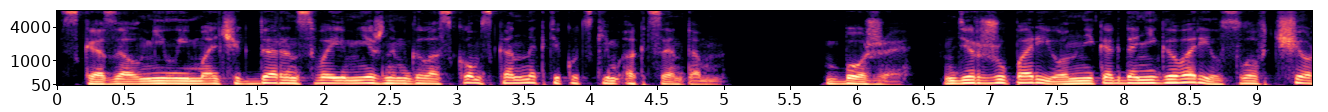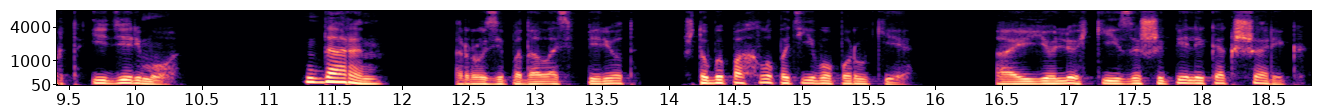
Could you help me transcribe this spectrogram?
сказал милый мальчик Даррен своим нежным голоском с коннектикутским акцентом. «Боже, держу пари, он никогда не говорил слов «черт» и «дерьмо». «Даррен», Рози подалась вперед, чтобы похлопать его по руке, а ее легкие зашипели, как шарик,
